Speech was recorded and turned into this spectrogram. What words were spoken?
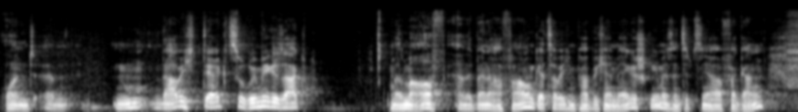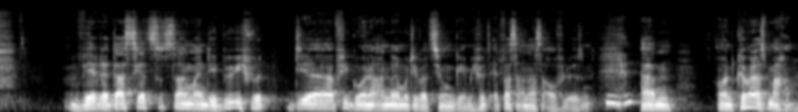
Und ähm, da habe ich direkt zu Rümi gesagt, pass mal auf, äh, mit meiner Erfahrung, jetzt habe ich ein paar Bücher mehr geschrieben, es sind 17 Jahre vergangen. Wäre das jetzt sozusagen mein Debüt, ich würde der Figur eine andere Motivation geben. Ich würde etwas anders auflösen. Mhm. Ähm, und können wir das machen?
